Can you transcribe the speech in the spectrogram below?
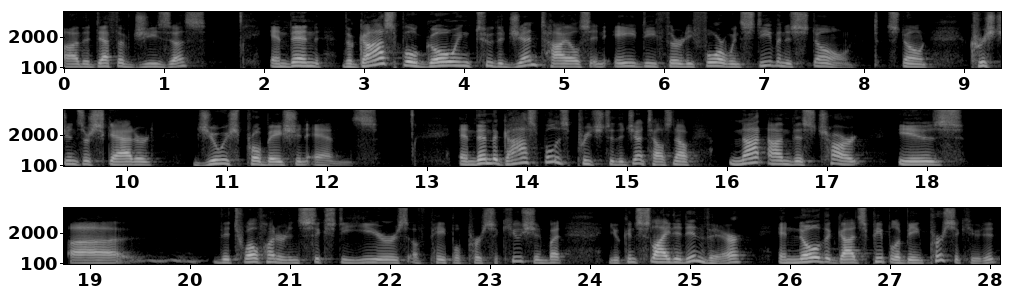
uh, the death of Jesus. And then the gospel going to the Gentiles in AD 34 when Stephen is stoned. stoned. Christians are scattered, Jewish probation ends. And then the gospel is preached to the Gentiles. Now, not on this chart is uh, the 1260 years of papal persecution, but you can slide it in there and know that God's people are being persecuted.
